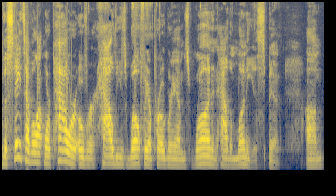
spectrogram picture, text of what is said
the states have a lot more power over how these welfare programs run and how the money is spent. Um,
